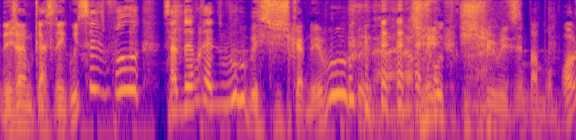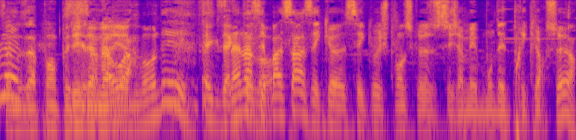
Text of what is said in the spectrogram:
Les gens ils me cassent les couilles. C'est vous, ça devrait être vous. Mais je calmez-vous. mais c'est pas mon problème. Ça nous a pas empêché d'en jamais rien avoir. demandé. Exactement. Non, non, c'est pas ça. C'est que, c'est que je pense que c'est jamais bon d'être précurseur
